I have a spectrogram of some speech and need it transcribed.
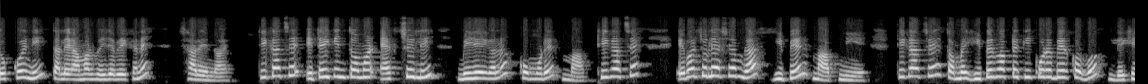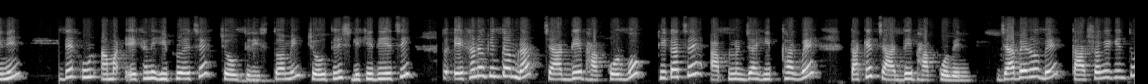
যোগ করে নিই, তাহলে আমার হয়ে যাবে এখানে সাড়ে নয়। ঠিক আছে? এটাই কিন্তু আমার অ্যাকচুয়ালি বেরিয়ে গেল কোমরের মাপ, ঠিক আছে? এবার চলে আসি আমরা হিপের মাপ নিয়ে, ঠিক আছে? তো আমরা হিপের মাপটা কি করে বের করব? দেখে নিন। দেখুন, আমার এখানে হিপ রয়েছে চৌত্রিশ, তো আমি চৌত্রিশ লিখে দিয়েছি। তো এখানেও কিন্তু আমরা চার দিয়ে ভাগ করব, ঠিক আছে? আপনার যা হিপ থাকবে, তাকে চার দিয়ে ভাগ করবেন। যা বেরোবে, তার সঙ্গে কিন্তু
